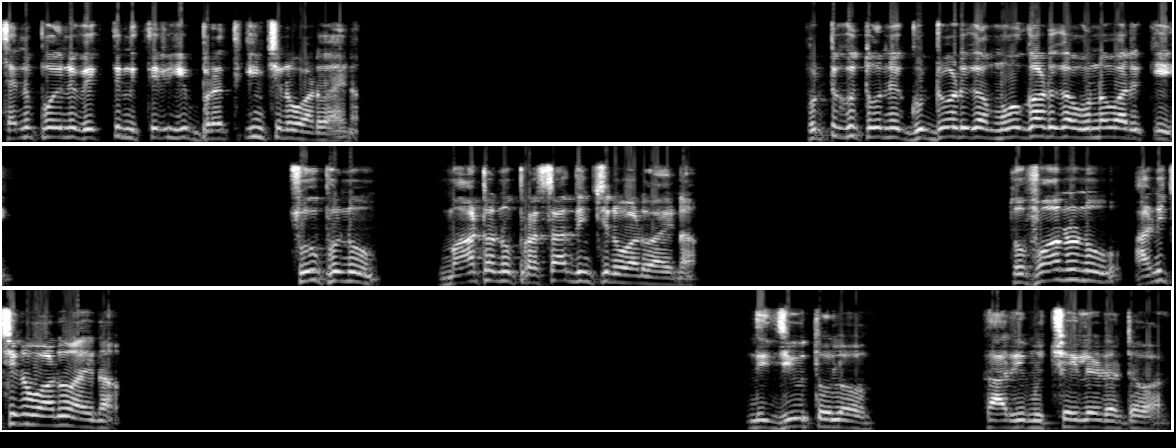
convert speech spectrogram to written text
చనిపోయిన వ్యక్తిని తిరిగి బ్రతికించిన వాడు ఆయన. పుట్టుకతోనే గుడ్డోడుగా మూగాడుగా ఉన్నవారికి చూపును మాటను ప్రసాదించిన వాడు ఆయన. తుఫానును అణిచిన వాడు ఆయన. నీ జీవితంలో కార్యము చేయలేడంటవా?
